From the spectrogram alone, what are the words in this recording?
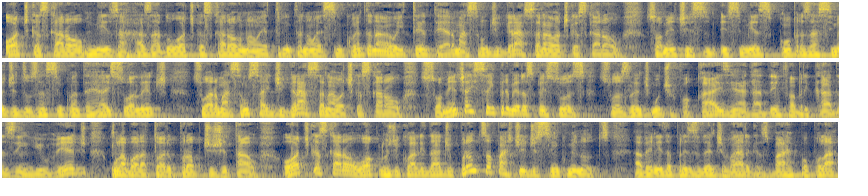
Óticas Carol, mesa arrasador. Óticas Carol não é 30, não é 50, não é 80. É armação de graça na Óticas Carol. Somente esse, esse mês, compras acima de 250 reais, sua lente, sua armação sai de graça na Óticas Carol. Somente as 100 primeiras pessoas. Suas lentes multifocais em HD fabricadas em Rio Verde, com laboratório próprio digital. Óticas Carol, óculos de qualidade prontos a partir de 5 minutos. Avenida Presidente Vargas, bairro Popular,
